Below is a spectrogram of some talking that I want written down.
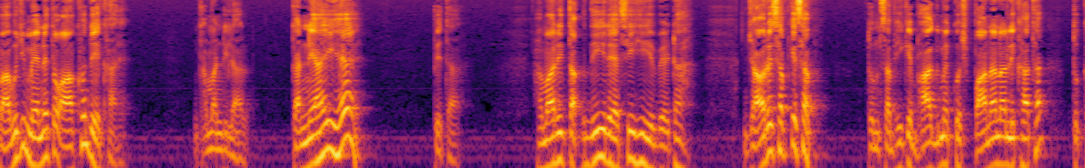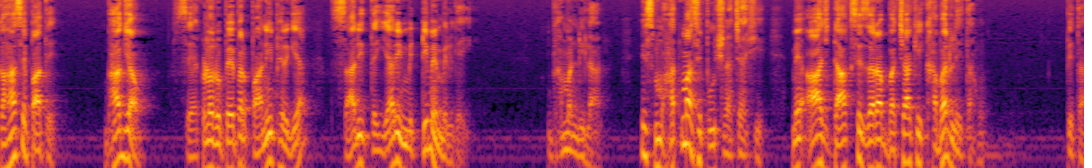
बाबूजी, मैंने तो आँखों देखा है। घमंडीलाल, कन्या ही है? पिता, हमारी तकदीर ऐसी ही है बेटा। जाओ रे सबके सब। तुम सभी के भाग में कुछ पाना ना लिखा था तो कहाँ से पाते? भाग जाओ। सैकड़ों रुपए पर पानी फिर गया, सारी तैयारी मिट्टी में मिल गई। घमंडीलाल, इस महात्मा से पूछना चाहिए। मैं आज डाक से जरा बचा की खबर लेता हूँ। पिता,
